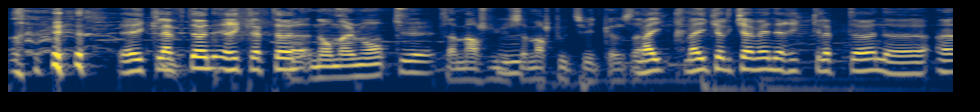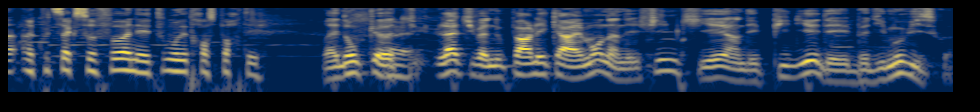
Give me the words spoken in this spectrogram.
Eric Clapton, Eric Clapton, normalement, tu- ça marche, du- Mm. ça marche tout de suite comme ça. Mike- Michael Kamen, Eric Clapton, un, un coup de saxophone et tout le monde est transporté. Ouais, donc euh, Ouais. tu- là, tu vas nous parler carrément d'un des films qui est un des piliers des buddy movies, quoi.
